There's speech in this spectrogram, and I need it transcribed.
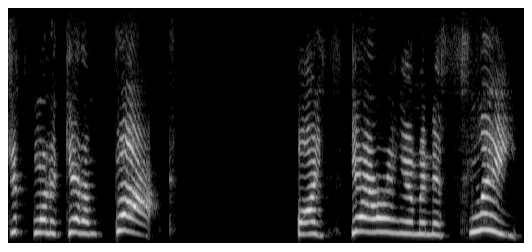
just want to get him back by scaring him in his sleep.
